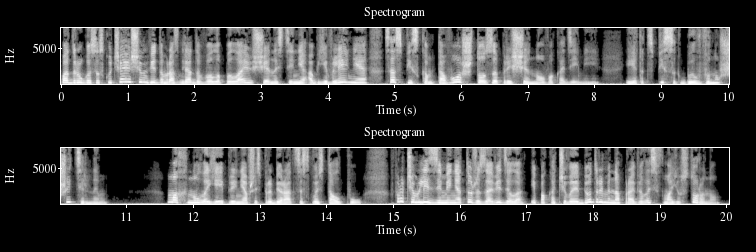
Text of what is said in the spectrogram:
Подруга со скучающим видом разглядывала пылающее на стене объявление со списком того, что запрещено в академии. И этот список был внушительным. Махнула ей, принявшись пробираться сквозь толпу. Впрочем, Лиззи меня тоже завидела и, покачивая бедрами, направилась в мою сторону. —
